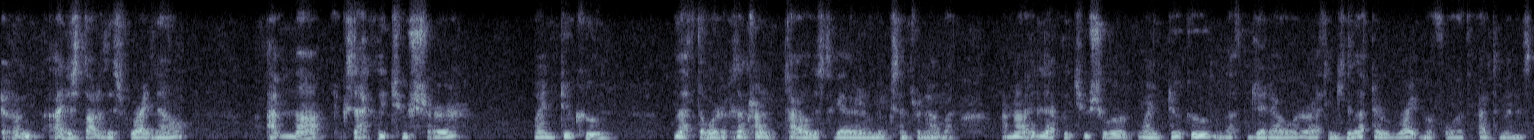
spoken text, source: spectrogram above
if I'm, I just thought of this right now. I'm not exactly too sure when Dooku left the order because I'm trying to tie all this together and it'll make sense right now. But I'm not exactly too sure when Dooku left the Jedi Order. I think he left it right before the Phantom Menace.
